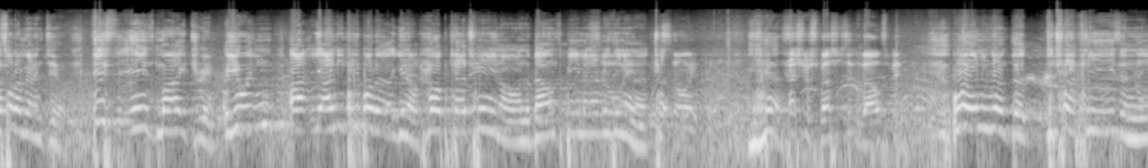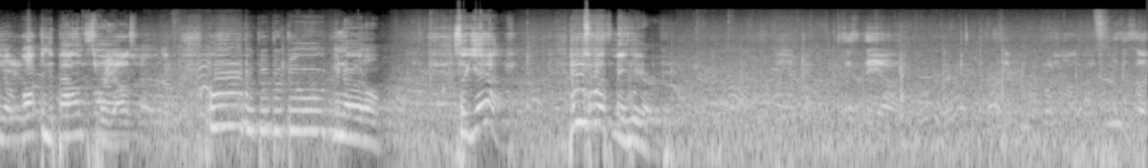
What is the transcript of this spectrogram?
That's what I'm gonna do. This is my dream. Are you in? Uh, yeah, I need people to, you know, help catch me, you know, on the balance beam and everything. And the tra- So, like, yes. that's your specialty, the balance beam? Well, I mean, you know, the, the trapeze and you know, walking the balance. pretty line. awesome. Ooh, do, do, do, do, you know, and all. So yeah, who's with me here? Is this the, uh, is this a?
